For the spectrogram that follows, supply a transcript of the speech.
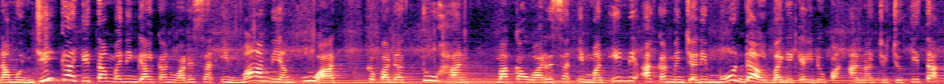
Namun jika kita meninggalkan warisan iman yang kuat kepada Tuhan, maka warisan iman ini akan menjadi modal bagi kehidupan anak cucu kita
